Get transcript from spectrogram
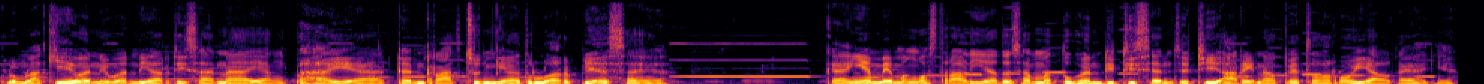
Belum lagi hewan-hewan liar di sana yang bahaya dan racunnya itu luar biasa ya. Kayaknya memang Australia tuh sama Tuhan didesain jadi arena battle royale kayaknya.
